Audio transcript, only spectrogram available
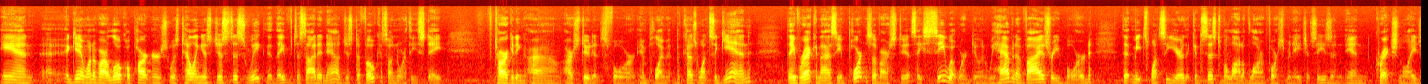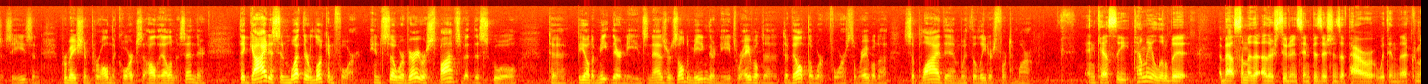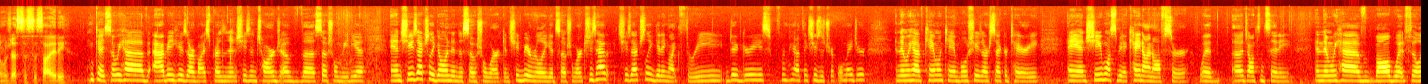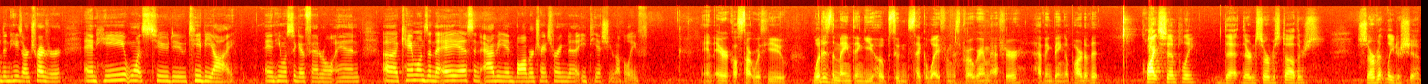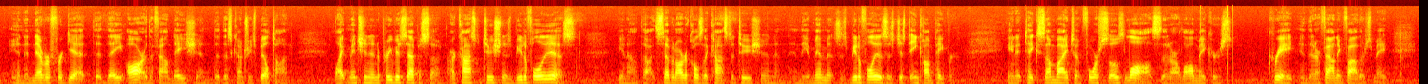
And uh, again, one of our local partners was telling us just this week that they've decided now just to focus on Northeast State, targeting uh, our students for employment because once again, they've recognized the importance of our students. They see what we're doing. We have an advisory board that meets once a year that consists of a lot of law enforcement agencies and, and correctional agencies and probation and parole and the courts, all the elements in there, that guide us in what they're looking for. And so we're very responsive at this school to be able to meet their needs. And as a result of meeting their needs, we're able to develop the workforce and we're able to supply them with the leaders for tomorrow. And Kelsi, tell me a little bit about some of the other students in positions of power within the Criminal Justice Society. Okay, so we have Abby, who's our vice president. She's in charge of the social media, and she's actually going into social work, and she'd be a really good social work. She's have she's actually getting like three degrees from here. I think she's a triple major. And then we have Cameron Campbell. She's our secretary, and she wants to be a K-9 officer with uh, Johnson City. And then we have Bob Whitfield, and he's our treasurer, and he wants to do TBI, and he wants to go federal. And uh, Cameron's in the AAS, and Abby and Bob are transferring to ETSU, I believe. And Eric, I'll start with you. What is the main thing you hope students take away from this program after having been a part of it? Quite simply, that they're in service to others, servant leadership, and to never forget that they are the foundation that this country is built on. Like mentioned in a previous episode, our Constitution, as beautiful as it is, you know, the seven articles of the Constitution and, and the amendments, as beautiful as it is, it's just ink on paper. And it takes somebody to enforce those laws that our lawmakers create and that our founding fathers made.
